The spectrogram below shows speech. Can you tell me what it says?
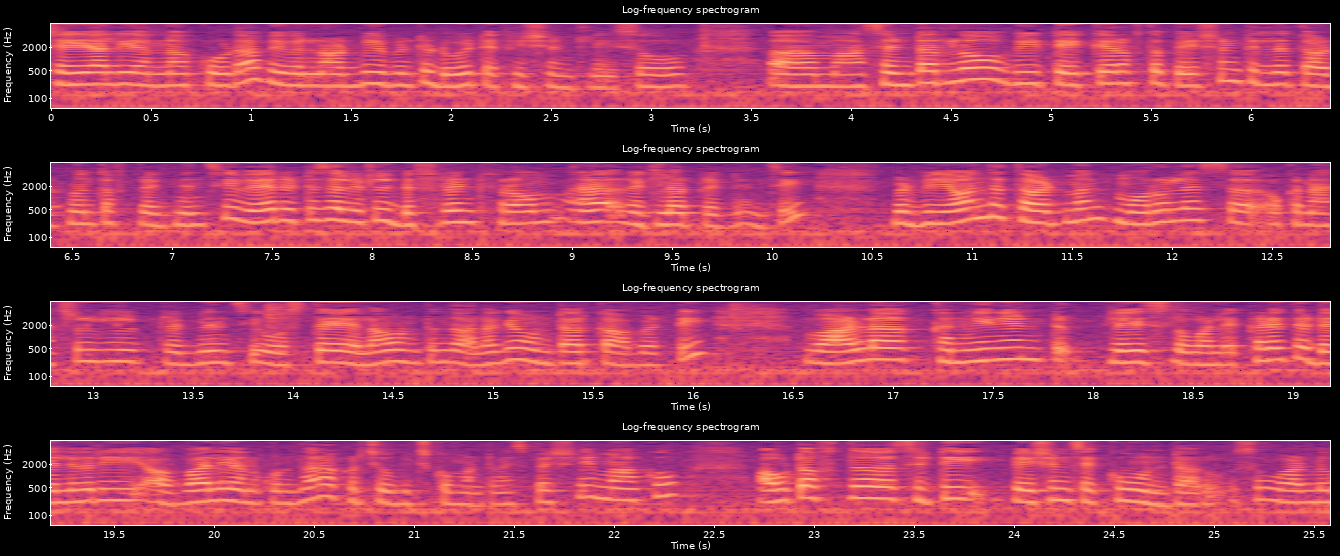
చేయాలి అన్నా కూడా we will not be able to do it efficiently so మా సెంటర్లో we take care of the patient till the third month of pregnancy where it is a little different from regular pregnancy but beyond the third month more or less ఒక న్యాచురల్ ప్రెగ్నెన్సీ వస్తే ఎలా ఉంటుందో అలాగే ఉంటారు కాబట్టి వాళ్ళ కన్వీనియంట్ ప్లేస్లో వాళ్ళు ఎక్కడైతే డెలివరీ అవ్వాలి అనుకుంటున్నారో అక్కడ చూపించుకోమంటాం. ఎస్పెషలీ మాకు out of the city patients ఎక్కువ ఉంటారు. సో వాళ్ళు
